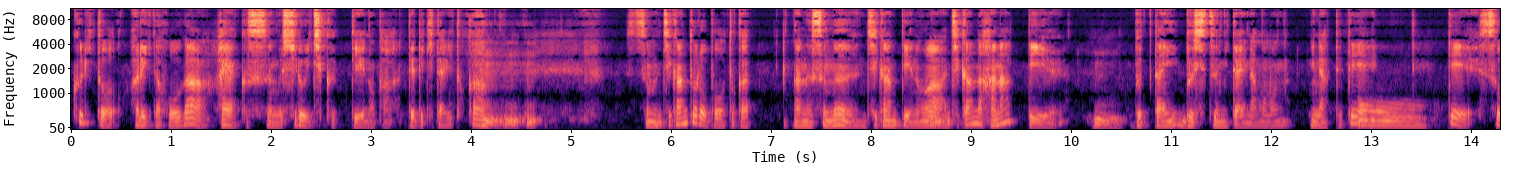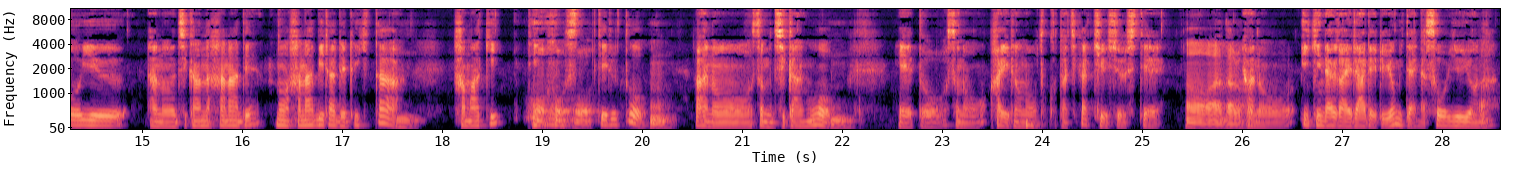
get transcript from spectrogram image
くりと歩いた方が早く進む白い地区っていうのが出てきたりとか、その時間泥棒とかが盗む時間っていうのは、うん。時間の花っていううん。物体、物質みたいなものになってて、で、そういう、あの、時間の花で、の花びらでできたうん葉巻っていうのを吸ってると、うん。あの、その時間を、うんえっ、と、その灰色の男たちが吸収して、ああ、なるほあど。の、生き長えられるよみたいな、そういうような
